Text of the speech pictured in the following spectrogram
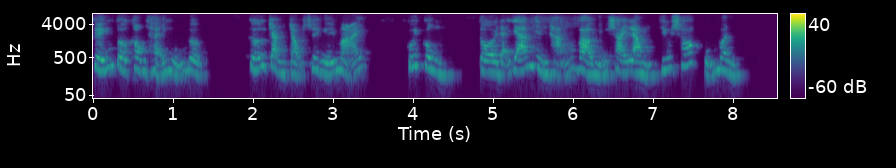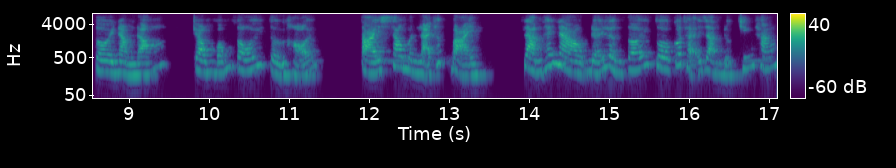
khiến tôi không thể ngủ được cứ trằn trọc suy nghĩ mãi cuối cùng tôi đã dám nhìn thẳng vào những sai lầm, thiếu sót của mình. Tôi nằm đó, trong bóng tối, tự hỏi, tại sao mình lại thất bại? Làm thế nào để lần tới tôi có thể giành được chiến thắng?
